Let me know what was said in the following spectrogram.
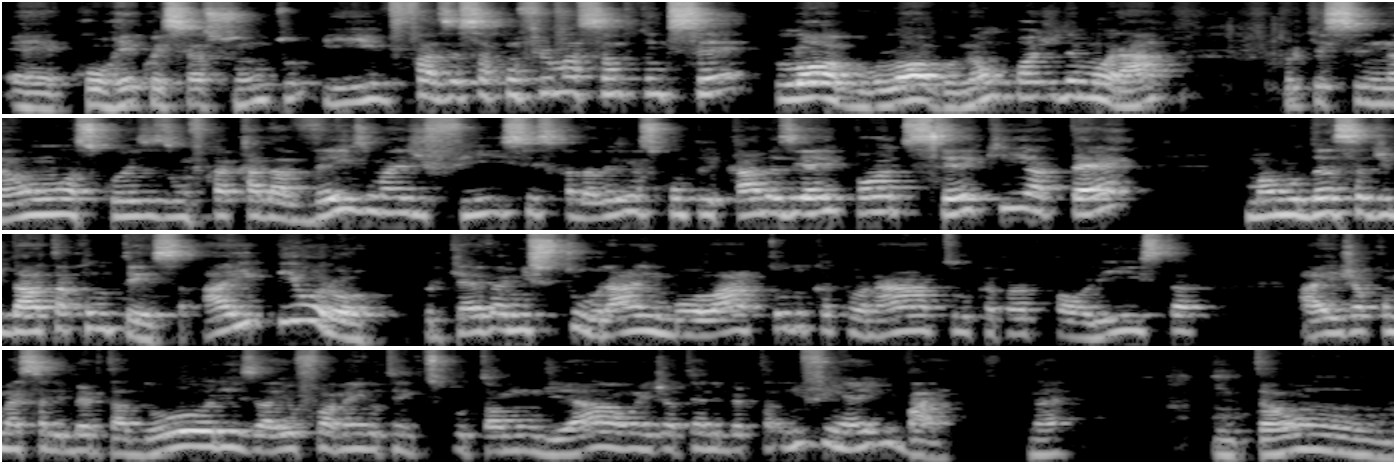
é, correr com esse assunto e fazer essa confirmação que tem que ser logo, logo, não pode demorar, porque senão as coisas vão ficar cada vez mais difíceis, cada vez mais complicadas, e aí pode ser que até uma mudança de data aconteça. Aí piorou, porque aí vai misturar, embolar todo o campeonato, o Campeonato Paulista, aí já começa a Libertadores, aí o Flamengo tem que disputar o Mundial, aí já tem a Libertadores, enfim, aí vai, né? Então,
